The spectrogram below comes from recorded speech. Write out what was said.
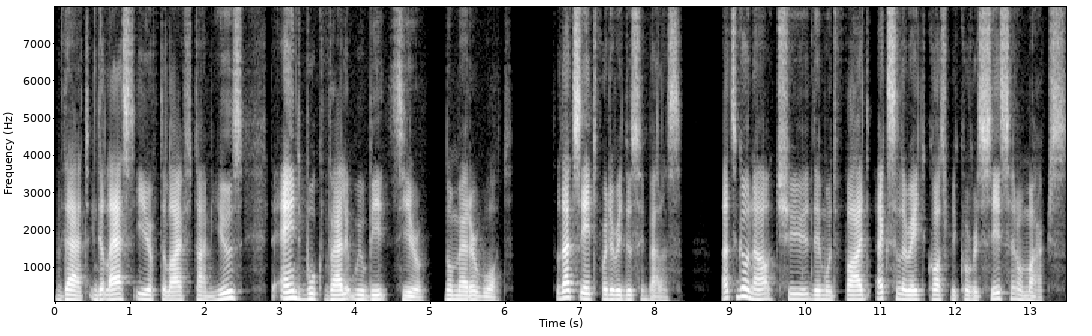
that in the last year of the lifetime use, the end book value will be zero, no matter what. So that's it for the reducing balance. Let's go now to the modified accelerate cost recovery system or MACRS.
